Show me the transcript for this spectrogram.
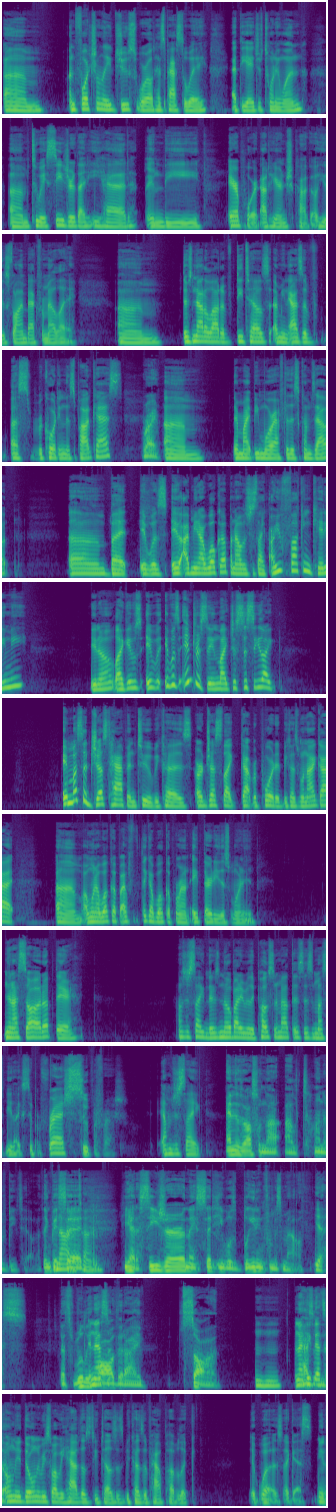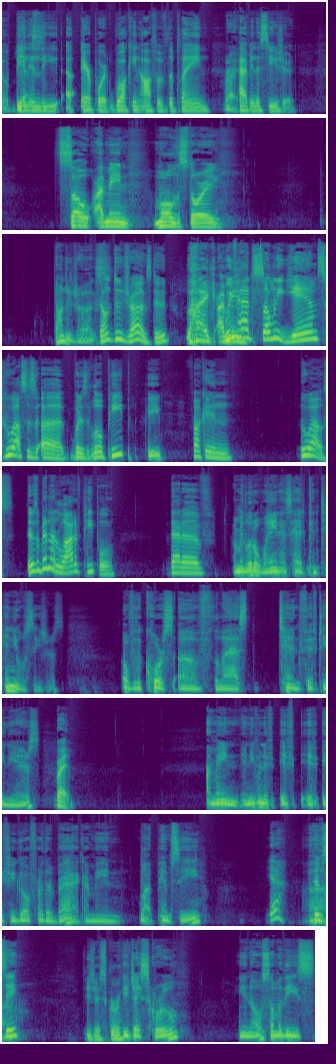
Um, unfortunately, Juice WRLD has passed away at the age of 21 um, to a seizure that he had in the airport out here in Chicago. He was flying back from LA. Um, there's not a lot of details. I mean, as of us recording this podcast, Right. um, there might be more after this comes out. Um, but it was. It, I mean, I woke up and I was just like, "Are you fucking kidding me?" You know, like it was. It it was interesting, like just to see like. It must have just happened too, because or just like got reported because when I got, um, when I woke up, I think I woke up around eight thirty this morning, and I saw it up there. I was just like, "There's nobody really posting about this. This must be like super fresh." Super fresh. I'm just like, And there's also not a ton of detail. I think they said he had a seizure and they said he was bleeding from his mouth. Yes. That's really that's- all that I saw. hmm And I think that's now. only the only reason why we have those details is because of how public it was. I guess you know, being Yes. in the uh, airport, walking off of the plane, Right. having a seizure. So, I mean, moral of the story don't do drugs. Don't do drugs, dude. Like, I mean We've mean, had so many yams. Who else is? Uh, what is it? Lil Peep. Peep. Fucking. Who else? There's been a lot of people that have. I mean, Lil Wayne has had continual seizures over the course of the last 10, 15 years. Right. I mean, and even if if if, if you go further back, I mean, what Pimp C, Yeah. Uh, Pimp C. DJ Screw. DJ Screw, you know, some of these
